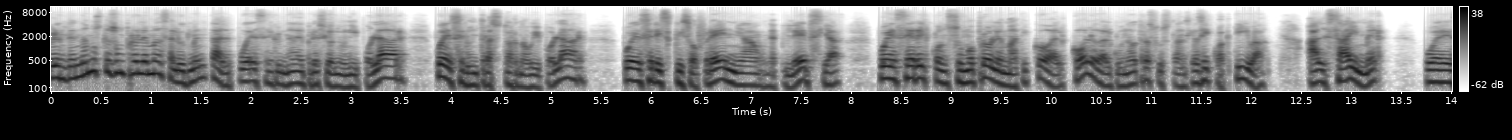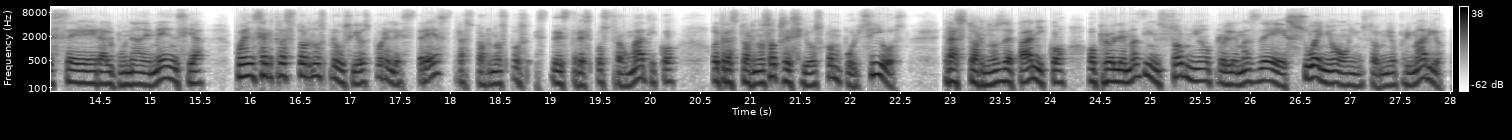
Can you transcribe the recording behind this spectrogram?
Pero entendamos que es un problema de salud mental. Puede ser una depresión unipolar, puede ser un trastorno bipolar, puede ser esquizofrenia, una epilepsia, puede ser el consumo problemático de alcohol o de alguna otra sustancia psicoactiva, Alzheimer, puede ser alguna demencia, pueden ser trastornos producidos por el estrés, trastornos de estrés postraumático o trastornos obsesivos compulsivos, trastornos de pánico o problemas de insomnio o problemas de sueño o insomnio primario.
